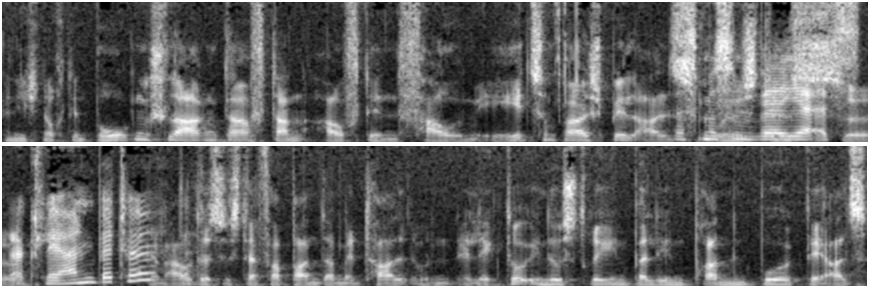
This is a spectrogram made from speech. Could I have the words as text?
wenn ich noch den Bogen schlagen darf, dann auf den VME zum Beispiel als Das müssen größtes, wir jetzt äh, erklären, bitte. Genau, das ist der Verband der Metall- und Elektroindustrie in Berlin-Brandenburg, der als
